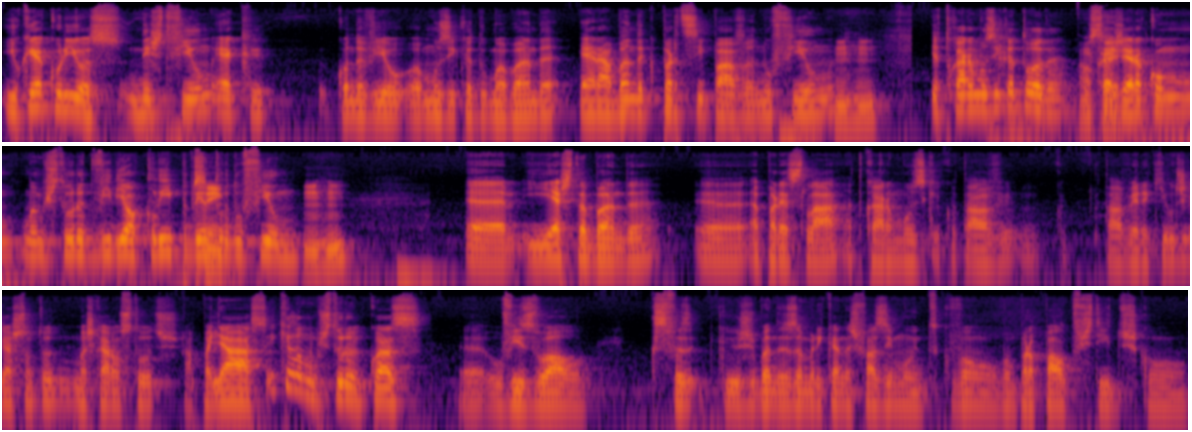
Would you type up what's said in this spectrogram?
E o que é curioso neste filme é que quando havia a música de uma banda, era a banda que participava no filme Uhum. a tocar a música toda. Ou Ok. seja, era como uma mistura de videoclipe dentro Sim. do filme. Uhum. Uh, e esta banda uh, aparece lá a tocar a música que eu estava a ver, estava a ver aquilo. Os gajos são todos, mascaram-se todos a palhaço. Aquilo é uma mistura quase uh, o visual que, se faz- que as bandas americanas fazem muito, que vão, vão para palco vestidos com,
